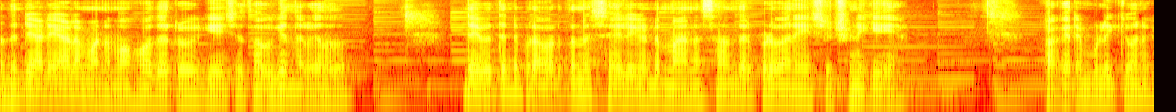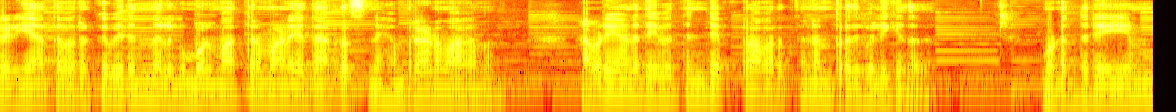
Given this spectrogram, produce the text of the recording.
അതിന്റെ അടയാളമാണ് മഹോദര രോഗി യേശു സൗഖ്യം നൽകുന്നത്. ദൈവത്തിന്റെ പ്രവർത്തന ശൈലി കണ്ട് മാനസാന്തരപ്പെടുവാൻ യേശു ക്ഷണിക്കുകയാണ്. പകരം വിളിക്കുവാൻ കഴിയാത്തവർക്ക് വിരുന്ന് നൽകുമ്പോൾ മാത്രമാണ് യഥാർത്ഥ സ്നേഹം പ്രകടമാകുന്നത്. അവിടെയാണ് ദൈവത്തിന്റെ പ്രവർത്തനം പ്രതിഫലിക്കുന്നത്. മുടന്തരെയും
